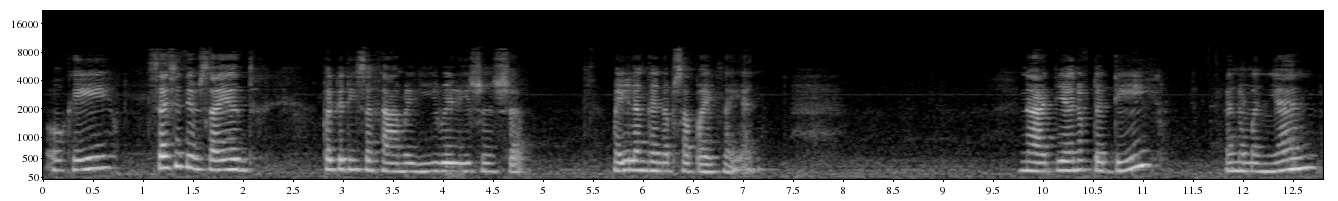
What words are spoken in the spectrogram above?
Okay? Sensitive side, pagdating sa family, relationship, may ilang ganap sa part na yan. Na at the end of the day, ano man yan,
